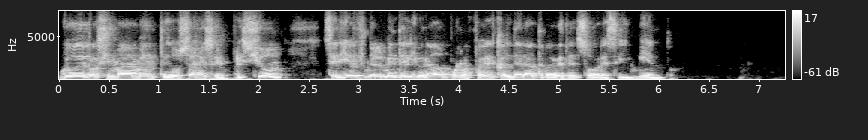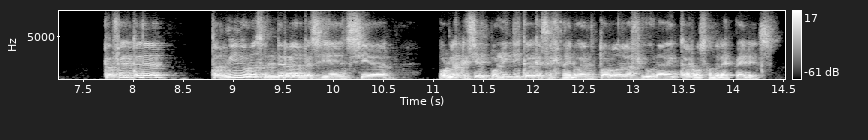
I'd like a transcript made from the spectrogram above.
Luego de aproximadamente dos años en prisión, sería finalmente liberado por Rafael Caldera a través del sobreseimiento. Rafael Caldera también logró ascender a la presidencia por la crisis política que se generó en torno a la figura de Carlos Andrés Pérez.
